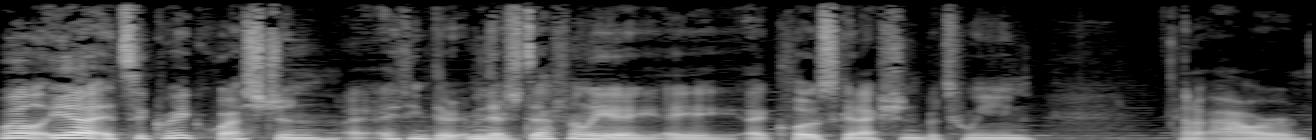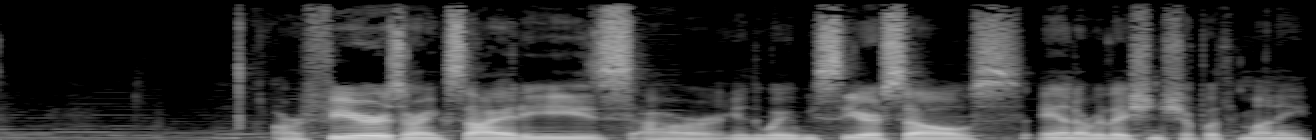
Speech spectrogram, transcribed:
Well, yeah, it's a great question. I, I think there. I mean, there's definitely a, a, a, close connection between kind of our our fears, our anxieties, our you know, the way we see ourselves, and our relationship with money.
